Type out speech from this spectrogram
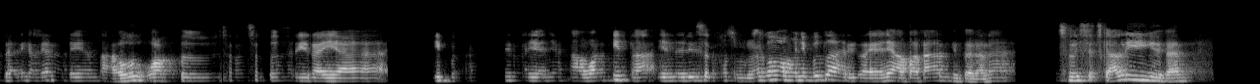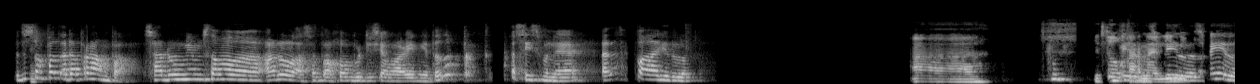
dari kalian ada yang tahu waktu salah satu hari raya iba- hari rayanya kawan kita yang dari sebelah sebelah, gue nggak mau nyebut lah hari rayanya apa kan gitu karena eksplisit sekali gitu kan. Itu sempat ada perang pak, Sadumim sama aduh lah satu akun Buddhis yang lain gitu. Itu apa sih sebenarnya? Ada apa gitu loh? Ah, itu Spill, karena gini spill, spill.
